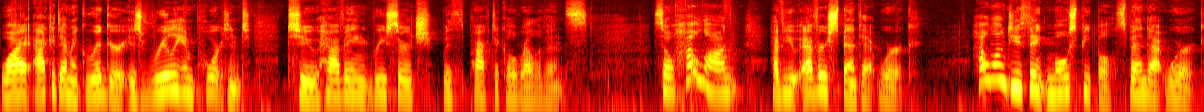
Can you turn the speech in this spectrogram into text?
why academic rigor is really important to having research with practical relevance. So, how long have you ever spent at work? How long do you think most people spend at work?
